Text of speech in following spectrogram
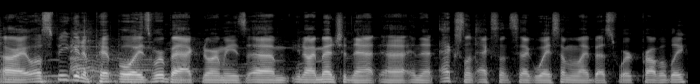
All right. Well, speaking of Pip Boys, we're back, normies. Um, you know, I mentioned that uh, in that excellent, excellent segue. Some of my best work, probably.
